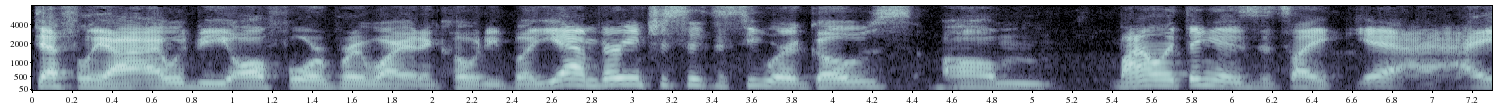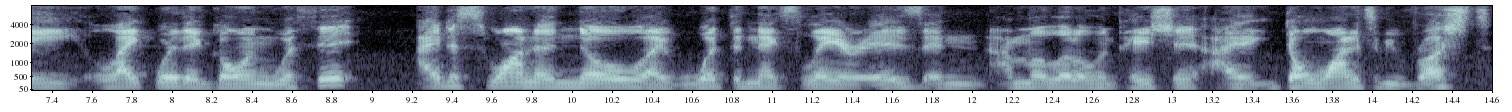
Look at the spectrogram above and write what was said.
definitely I I would be all for Bray Wyatt and Cody. But yeah, I'm very interested to see where it goes. Um my only thing is it's like, yeah, I, I like where they're going with it. I just want to know like what the next layer is, and I'm a little impatient. I don't want it to be rushed,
